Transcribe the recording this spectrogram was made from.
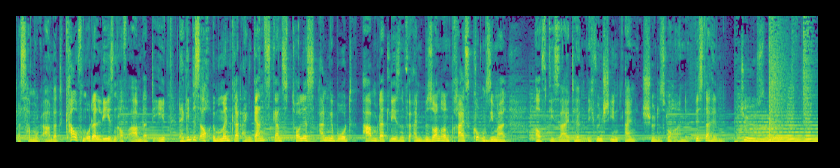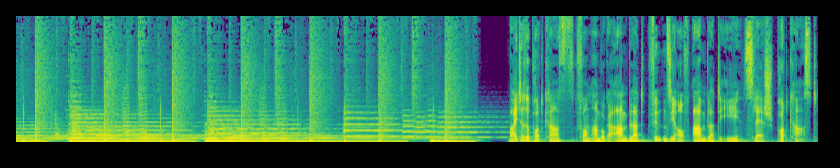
das Hamburg Abendblatt kaufen oder lesen auf abendblatt.de. Da gibt es auch im Moment gerade ein ganz, ganz tolles Angebot. Abendblatt lesen für einen besonderen Preis. Gucken Sie mal auf die Seite. Ich wünsche Ihnen ein schönes Wochenende. Bis dahin. Tschüss. Weitere Podcasts vom Hamburger Abendblatt finden Sie auf abendblatt.de slash podcast.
